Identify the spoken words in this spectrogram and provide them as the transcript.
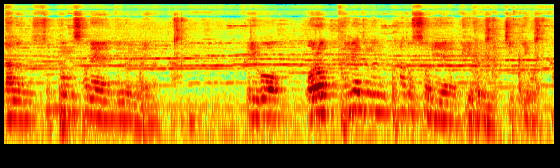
나는 수평선에 눈을 매었다. 그리고 어럭 달려드는 파도 소리에 귀를 찢기웠다.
